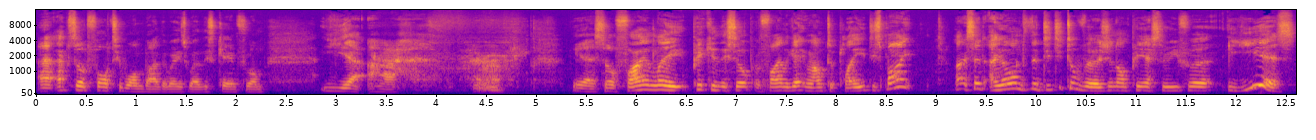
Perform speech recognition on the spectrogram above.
Uh, episode 41, by the way, is where this came from. Yeah. Uh, yeah, so finally picking this up and finally getting around to play it, despite, like I said, I owned the digital version on PS3 for years.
